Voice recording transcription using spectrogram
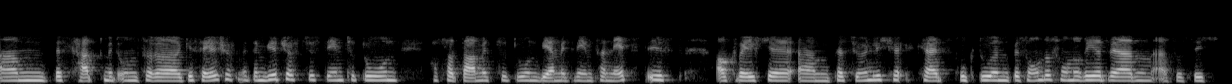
Ähm, das hat mit unserer Gesellschaft, mit dem Wirtschaftssystem zu tun. Das hat damit zu tun, wer mit wem vernetzt ist, auch welche ähm, Persönlichkeitsstrukturen besonders honoriert werden, also sich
